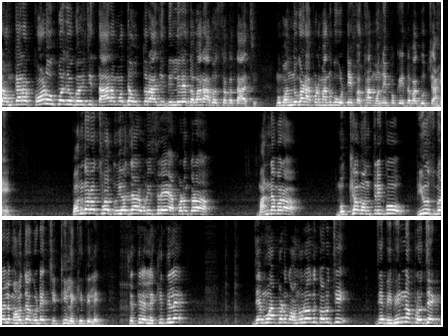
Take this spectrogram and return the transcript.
ଟଙ୍କାର କ'ଣ ଉପଯୋଗ ହୋଇଛି ତାର ମଧ୍ୟ ଉତ୍ତର ଆଜି ଦିଲ୍ଲୀରେ ଦେବାର ଆବଶ୍ୟକତା ଅଛି। ମୁଁ ବନ୍ଧୁଗଣ ଆପଣମାନଙ୍କୁ ଗୋଟିଏ କଥା ମନେ ପକାଇ ଦେବାକୁ ଚାହେଁ। ପନ୍ଦର ଛଅ ଦୁଇ ହଜାର ଉଣେଇଶରେ ଆପଣଙ୍କର ମାନ୍ୟବର ମୁଖ୍ୟମନ୍ତ୍ରୀଙ୍କୁ ପୀୟୁଷ ଗୋୟଲ ମହୋଦୟ ଗୋଟେ ଚିଠି ଲେଖିଥିଲେ। ସେଥିରେ ଲେଖିଥିଲେ ଯେ ମୁଁ ଆପଣଙ୍କୁ ଅନୁରୋଧ କରୁଛି ଯେ ବିଭିନ୍ନ ପ୍ରୋଜେକ୍ଟ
